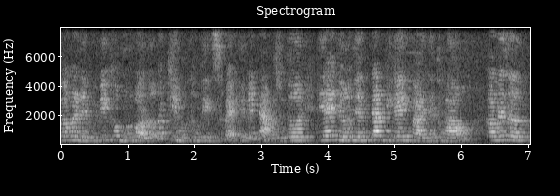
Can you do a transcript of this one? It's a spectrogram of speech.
Vâng, và nếu quý vị không muốn bỏ lỡ bất kỳ một thông tin sức khỏe hữu ích nào của chúng tôi thì hãy nhớ nhấn đăng ký kênh và nhận thông báo. Còn bây giờ,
